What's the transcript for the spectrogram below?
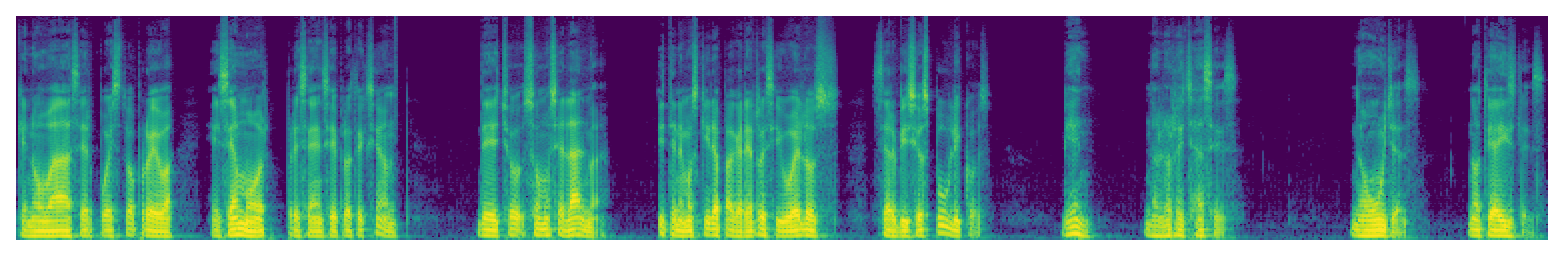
que no va a ser puesto a prueba ese amor, presencia y protección. De hecho, somos el alma y tenemos que ir a pagar el recibo de los servicios públicos. Bien, no lo rechaces. No huyas, no te aísles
